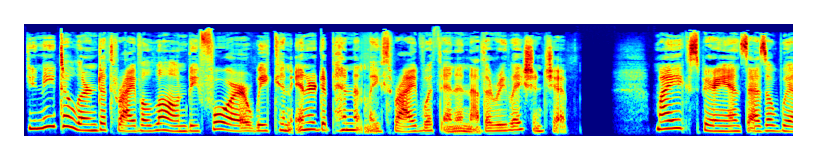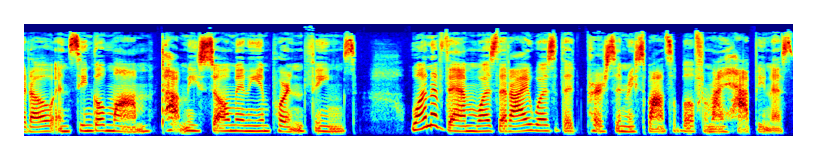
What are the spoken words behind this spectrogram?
You need to learn to thrive alone before we can interdependently thrive within another relationship. My experience as a widow and single mom taught me so many important things. One of them was that I was the person responsible for my happiness,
